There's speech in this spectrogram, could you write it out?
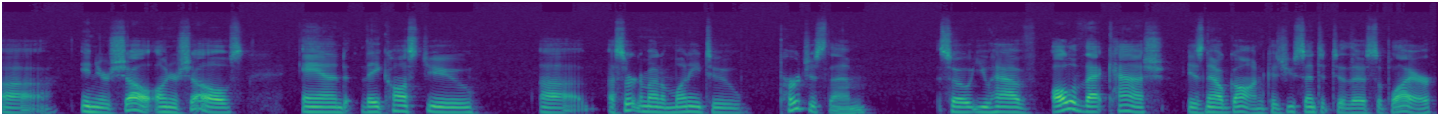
uh, in your shell on your shelves, and they cost you uh, a certain amount of money to purchase them. So you have all of that cash is now gone because you sent it to the supplier,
